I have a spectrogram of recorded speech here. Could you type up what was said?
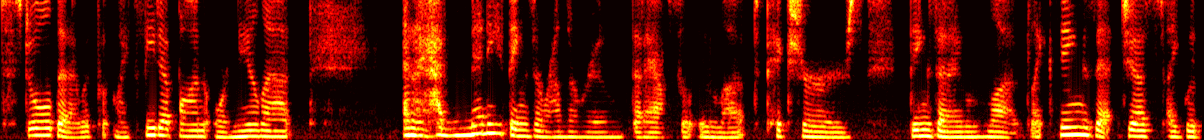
stool that I would put my feet up on or kneel at. And I had many things around the room that I absolutely loved pictures, things that I loved, like things that just I would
